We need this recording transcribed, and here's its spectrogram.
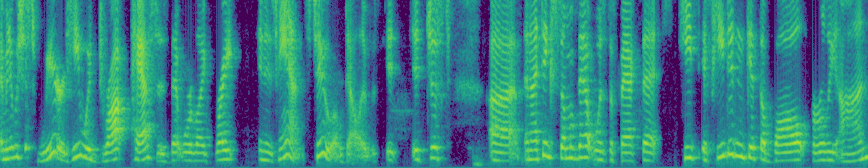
I mean, it was just weird. He would drop passes that were like right in his hands too. Odell. It was it it just, uh, and I think some of that was the fact that he if he didn't get the ball early on,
